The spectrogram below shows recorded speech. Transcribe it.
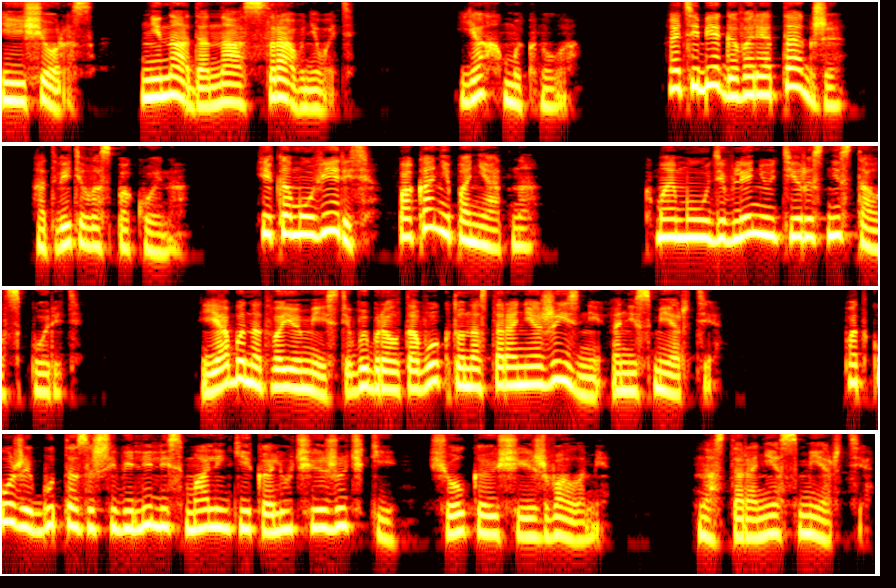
И еще раз, не надо нас сравнивать». Я хмыкнула. «О тебе говорят так же», — ответила спокойно. «И кому верить, пока непонятно». К моему удивлению, Тирес не стал спорить. «Я бы на твоем месте выбрал того, кто на стороне жизни, а не смерти». Под кожей будто зашевелились маленькие колючие жучки, щелкающие жвалами. На стороне смерти.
